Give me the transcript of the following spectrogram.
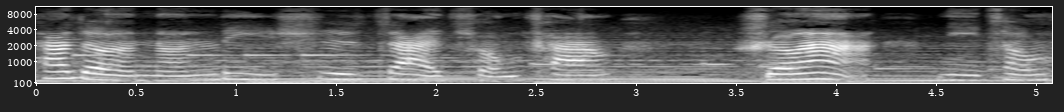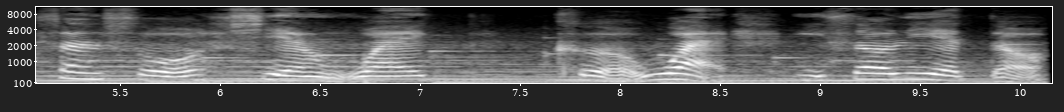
他的能力是在穹苍。神啊，你从圣所显为可畏，以色列的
